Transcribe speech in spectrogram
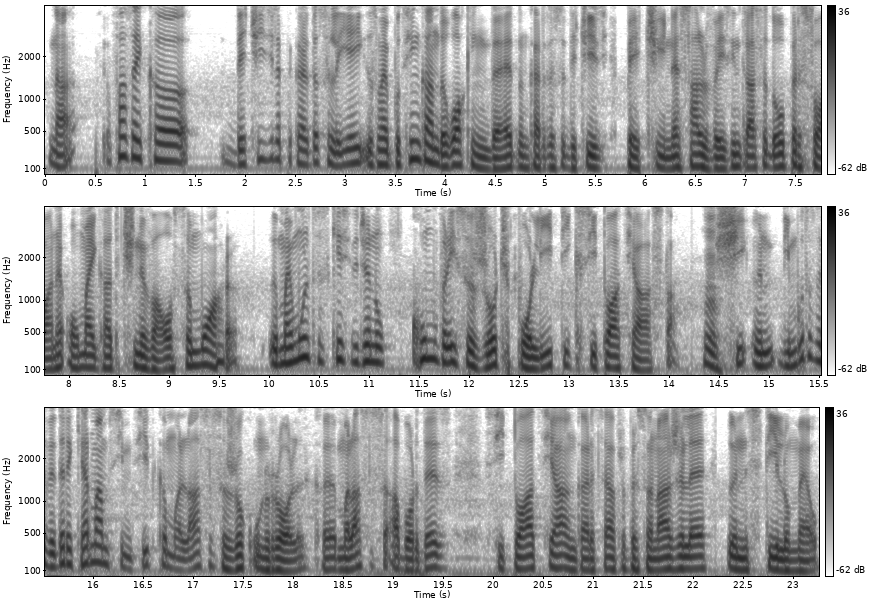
Na. Faza e că deciziile pe care trebuie să le iei sunt mai puțin ca în The Walking Dead, în care trebuie să decizi pe cine salvezi dintre astea două persoane, oh my god, cineva o să moară. În mai multe sunt chestii de genul, cum vrei să joci politic situația asta? Hmm. Și în, din punctul ăsta de vedere chiar m-am simțit că mă lasă să joc un rol, că mă lasă să abordez situația în care se află personajele în stilul meu.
